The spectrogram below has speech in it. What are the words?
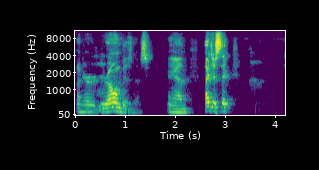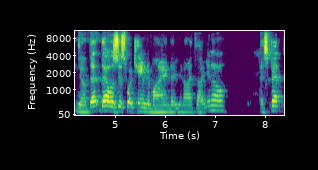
on your mm-hmm. your own business and i just think you know that that was just what came to mind you know i thought you know i spent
